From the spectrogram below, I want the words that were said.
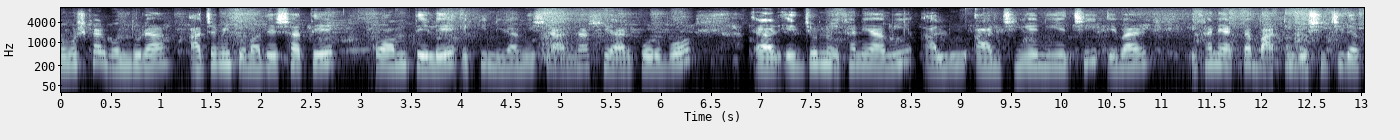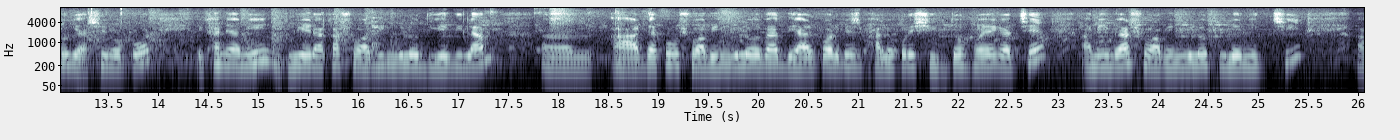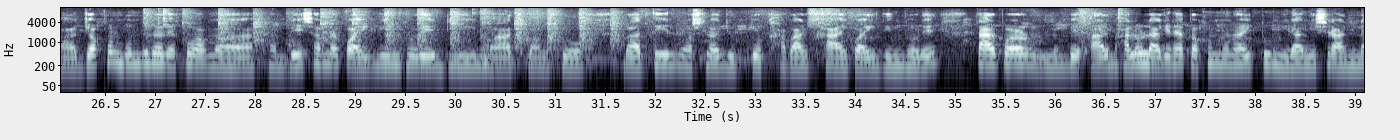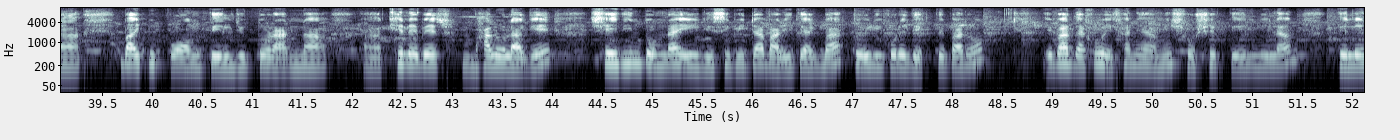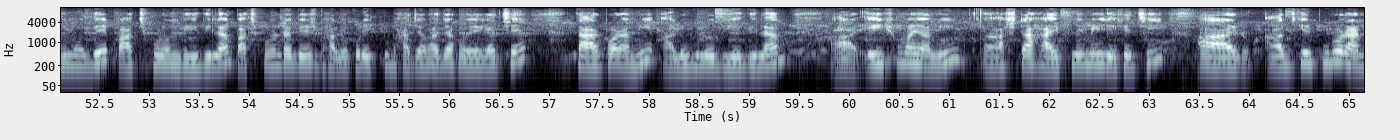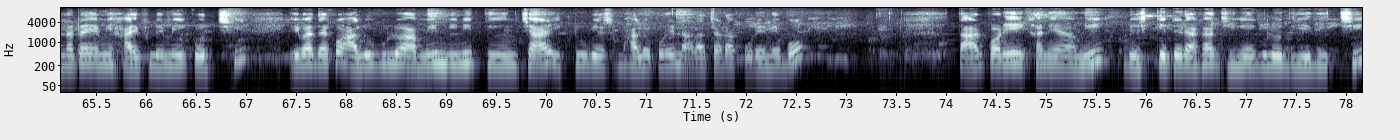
নমস্কার বন্ধুরা, আজ আমি তোমাদের সাথে কম তেলে একটি নিরামিষ রান্না শেয়ার করব। আর এর জন্য এখানে আমি আলু আর ঝিঙে নিয়েছি। এবার এখানে একটা বাটি বসিয়েছি, দেখো গ্যাসের ওপর। এখানে আমি ধুয়ে রাখা সোয়াবিনগুলো দিয়ে দিলাম। আর দেখো সোয়াবিনগুলো এবার দেওয়ার পর বেশ ভালো করে সিদ্ধ হয়ে গেছে। আমি এবার সোয়াবিনগুলো তুলে নিচ্ছি। আর যখন বন্ধুরা দেখো বেশ আমরা কয়েকদিন ধরে ডিম, মাছ, মাংস বা তেল মশলাযুক্ত খাবার খাই কয়েকদিন ধরে। তারপর আর ভালো লাগে না তখন মনে হয় একটু নিরামিষ রান্না বা একটু কম তেলযুক্ত রান্না খেলে বেশ ভালো লাগে। সেই দিন তোমরা এই রেসিপিটা বাড়িতে একবার তৈরি করে দেখতে পারো। এবার দেখো এখানে আমি সর্ষের তেল নিলাম। তেলের মধ্যে পাঁচফোড়ন দিয়ে দিলাম। পাঁচফোড়নটা বেশ ভালো করে একটু ভাজা ভাজা হয়ে গেছে। তারপর আমি আলুগুলো দিয়ে দিলাম। আর এই সময় আমি আঁশটা হাই ফ্লেমেই রেখেছি। আর আজকের পুরো রান্নাটাই আমি হাই ফ্লেমেই করছি। এবার দেখো আলুগুলো আমি মিনিট তিন চার একটু বেশ ভালো করে নাড়াচাড়া করে নেব। তারপরে এখানে আমি বেশ কেটে রাখা ঝিঙেগুলো দিয়ে দিচ্ছি।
